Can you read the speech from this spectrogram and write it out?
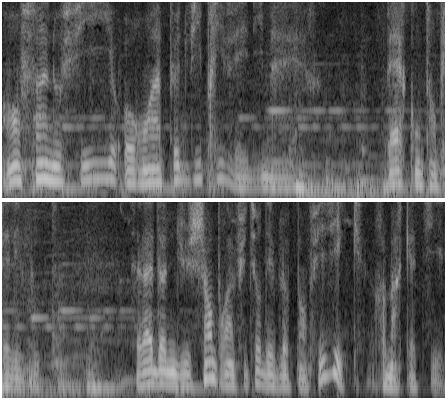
Enfin, nos filles auront un peu de vie privée, dit mère. Père contemplait les voûtes. Cela donne du champ pour un futur développement physique, remarqua-t-il.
